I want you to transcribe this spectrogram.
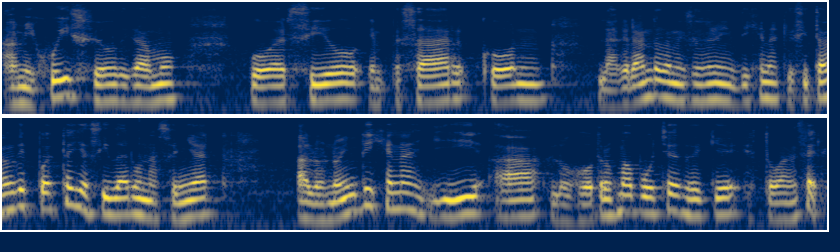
a mi juicio, digamos, pudo haber sido empezar con las grandes organizaciones indígenas que sí estaban dispuestas y así dar una señal a los no indígenas y a los otros mapuches de que esto va en serio.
